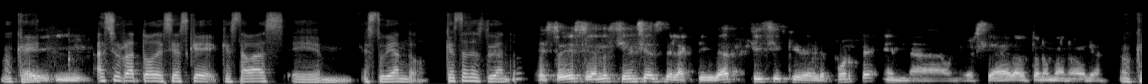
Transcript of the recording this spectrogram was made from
Ok. Eh, y Hace un rato decías que, que estabas eh, estudiando. ¿Qué estás estudiando? Estoy estudiando Ciencias de la Actividad Física y del Deporte en la Universidad Autónoma de Nuevo León. Ok.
